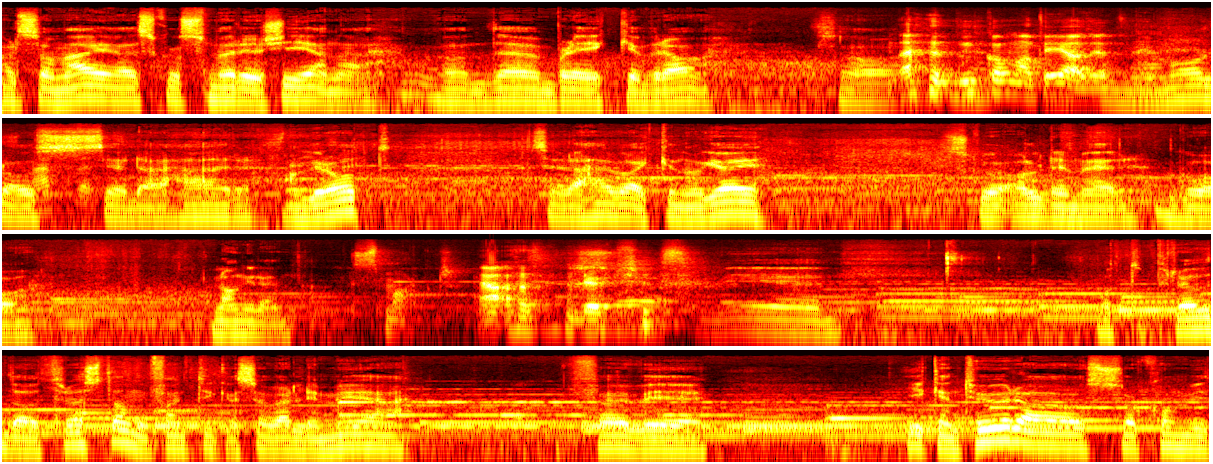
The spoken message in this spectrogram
altså meg, jeg skulle smøre skiene, og det ble ikke bra. Så Den kom han tida sitt. i mål og sier det her og gråter. Ser det her var ikke noe gøy. Skulle aldri mer gå langrenn. Smart. Ja, lurt. Vi eh, måtte prøve å trøste han, fant ikke så veldig mye. Før vi gikk en tur, og så kom vi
